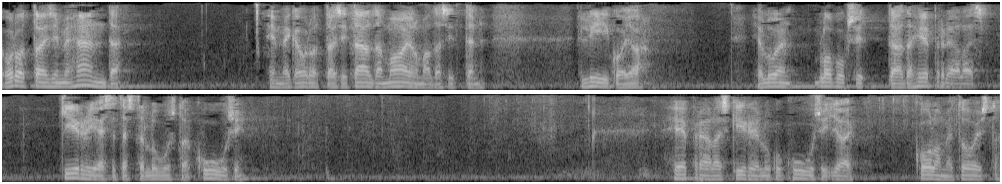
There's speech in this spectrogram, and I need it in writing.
Odottaisimme häntä, emmekä odottaisi tältä maailmalta sitten liikoja. Ja luen lopuksi täältä hebrealaiskirjeestä tästä luvusta kuusi. Hebrealaiskirje luku 6 ja 13.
